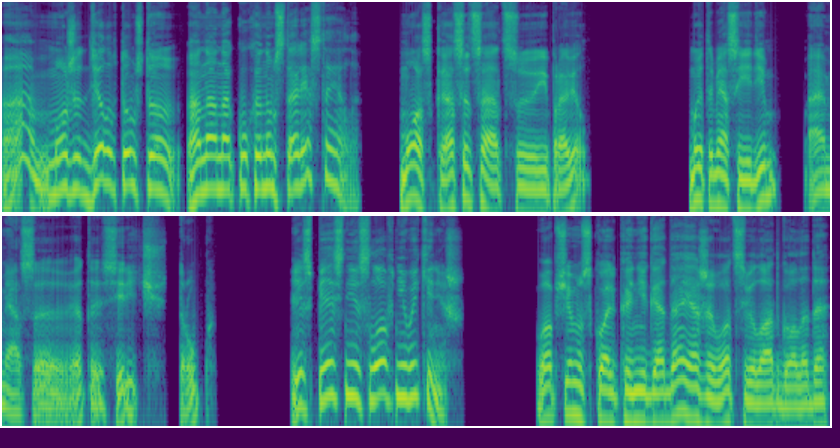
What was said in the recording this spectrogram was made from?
А может, дело в том, что она на кухонном столе стояла? Мозг ассоциацию и провел. Мы-то мясо едим, а мясо — это сирич, труп. Из песни слов не выкинешь. В общем, сколько ни года, я живот свело от голода.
